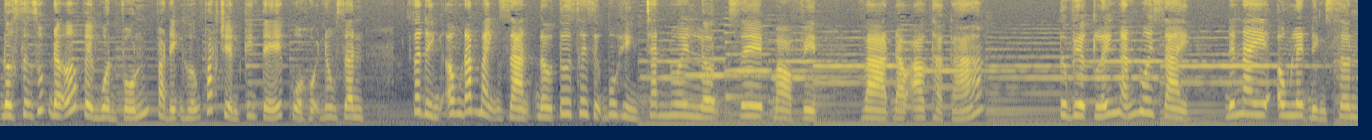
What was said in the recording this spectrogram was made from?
Được sự giúp đỡ về nguồn vốn và định hướng phát triển kinh tế của hội nông dân, gia đình ông đã mạnh dạn đầu tư xây dựng mô hình chăn nuôi lợn, dê, bò, vịt và đào ao thả cá. Từ việc lấy ngắn nuôi dài, đến nay ông Lê Đình Sơn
